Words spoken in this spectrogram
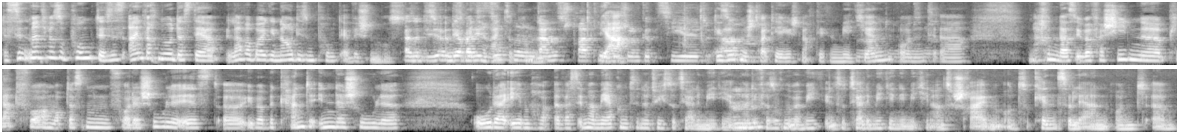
Das sind manchmal so Punkte. Es ist einfach nur, dass der Loverboy genau diesen Punkt erwischen muss. Also die, und aber die suchen ganz strategisch ja, und gezielt. Die suchen ähm, strategisch nach diesen Mädchen ja, und äh, machen das über verschiedene Plattformen, ob das nun vor der Schule ist, äh, über Bekannte in der Schule. Oder eben, äh, was immer mehr kommt, sind natürlich soziale Medien. Ne? Mhm. Die versuchen über Medien, soziale Medien die Mädchen anzuschreiben und zu kennenzulernen. Und ähm,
